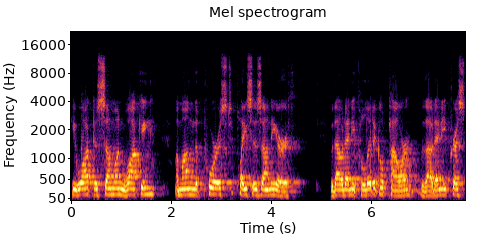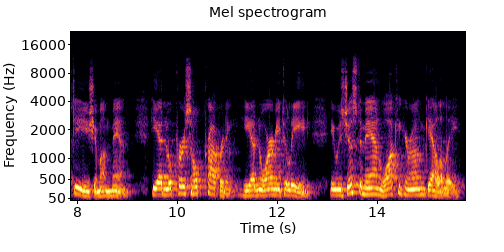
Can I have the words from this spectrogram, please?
He walked as someone walking among the poorest places on the earth without any political power, without any prestige among men. He had no personal property. He had no army to lead. He was just a man walking around Galilee,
